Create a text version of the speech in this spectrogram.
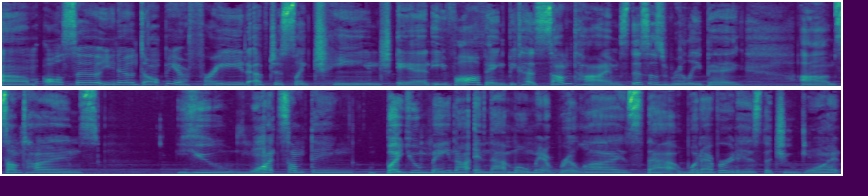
Um, also, you know, don't be afraid of just like change and evolving because sometimes this is really big. Um, sometimes you want something, but you may not in that moment realize that whatever it is that you want,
